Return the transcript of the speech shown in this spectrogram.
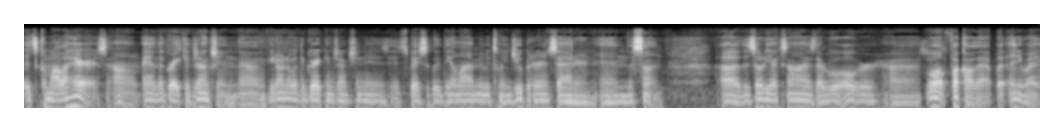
it's Kamala Harris um, and the Great Conjunction. Now, if you don't know what the Great Conjunction is, it's basically the alignment between Jupiter and Saturn and the Sun. Uh, the zodiac signs that rule over, uh, well, fuck all that. But anyway,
